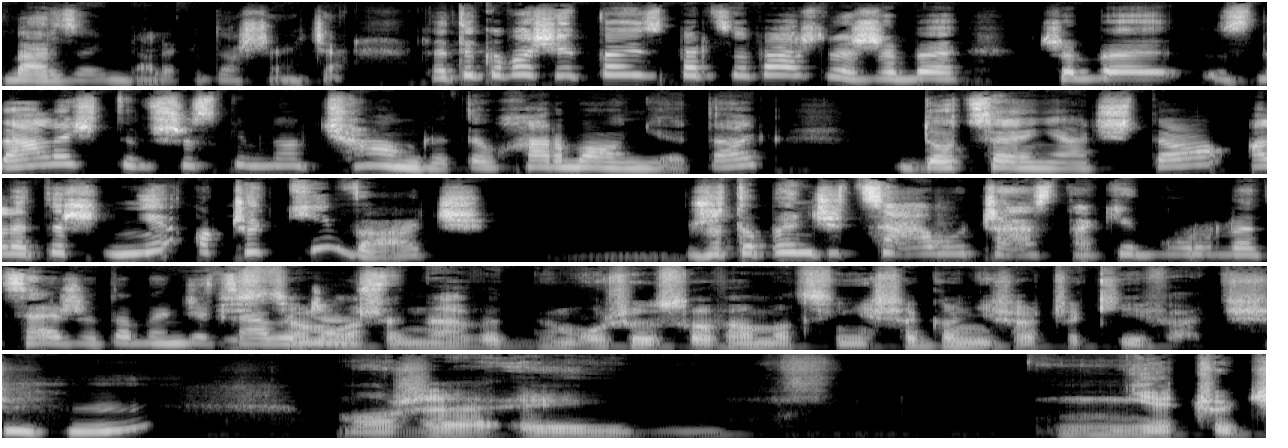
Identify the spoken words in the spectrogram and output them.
bardzo im daleko do szczęścia. Dlatego właśnie to jest bardzo ważne, żeby, żeby znaleźć tym wszystkim no, ciągle tę harmonię, tak? Doceniać to, ale też nie oczekiwać, że to będzie cały czas takie górne C, że to będzie Wiesz cały co, czas. może nawet bym użył słowa mocniejszego niż oczekiwać. Mhm. Może y, nie czuć,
